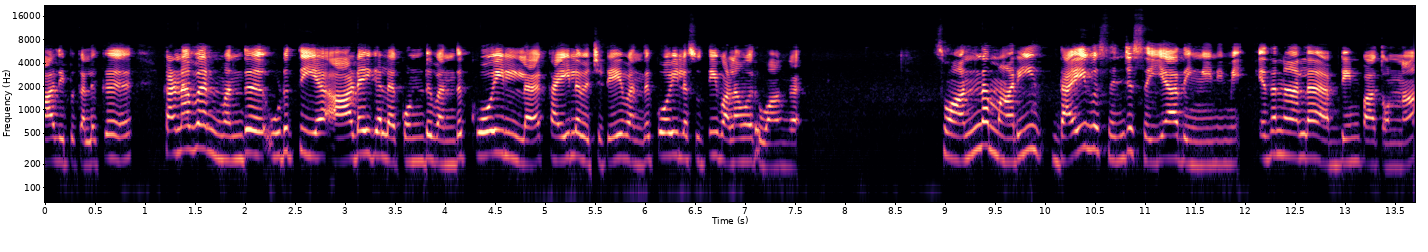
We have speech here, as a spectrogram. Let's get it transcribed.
பாதிப்புகளுக்கு கணவன் வந்து உடுத்திய ஆடைகளை கொண்டு வந்து கோயிலில் கையில் வச்சுட்டே வந்து கோயிலை சுற்றி வலம் வருவாங்க. ஸோ அந்த மாதிரி தயவு செஞ்சு செய்யாதீங்க இனிமேல் எதனால் அப்படின்னு பார்த்தோம்னா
